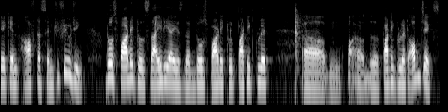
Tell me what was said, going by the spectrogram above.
taken after centrifuging, those particles the idea is that those particle particulate um, the particulate objects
